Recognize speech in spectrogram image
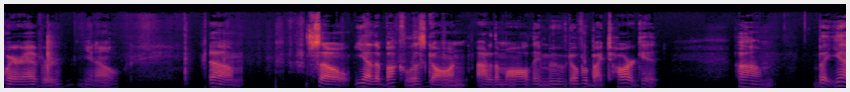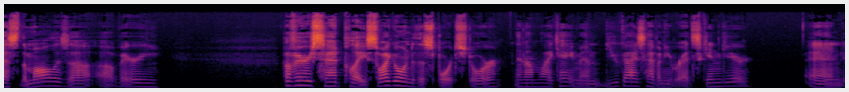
wherever, you know. Um, so yeah, the buckle is gone out of the mall. They moved over by Target. Um, but yes, the mall is a, a very a very sad place. So I go into the sports store and I'm like, "Hey man, do you guys have any Redskin gear?" And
